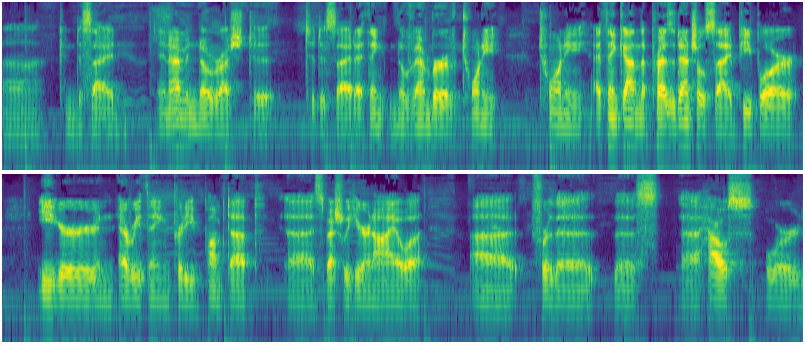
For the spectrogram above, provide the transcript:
uh, can decide. And I'm in no rush to to decide. I think November of 2020. I think on the presidential side, people are eager and everything, pretty pumped up, uh, especially here in Iowa, uh, for the the uh, House or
